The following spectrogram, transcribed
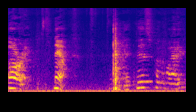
All right, now, get this put away.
